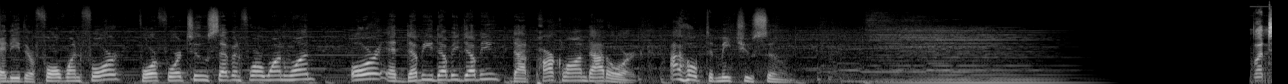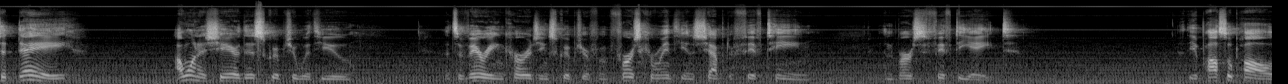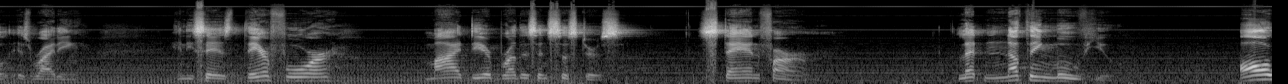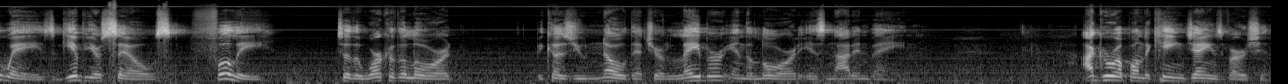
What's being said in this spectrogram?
at either 414 442 7411 or at www.parklawn.org. I hope to meet you soon. But today, I want to share this scripture with you. It's a very encouraging scripture from 1 Corinthians chapter 15 and verse 58. The Apostle Paul is writing, and he says, Therefore, my dear brothers and sisters, stand firm. Let nothing move you. Always give yourselves fully to the work of the Lord because you know that your labor in the Lord is not in vain. I grew up on the King James Version.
